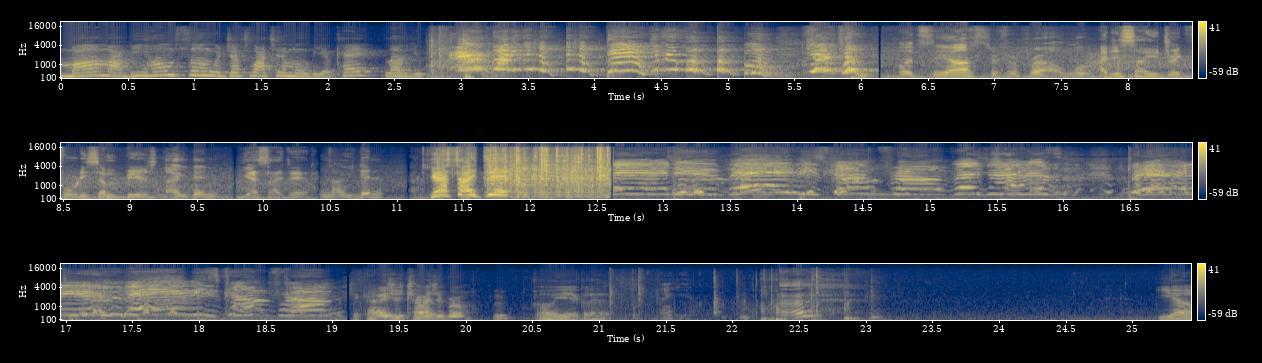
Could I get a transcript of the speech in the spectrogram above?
Mom, I'll be home soon. We're just watching a movie, okay? Love you. Everybody in the, in the damn, give me one, one, What's the Ossifer problem? I just saw you drink 47 beers. No, you didn't. Yes, I did. No, you didn't. Yes, I did! Where do babies come from? Vaginas. Where do babies come from? Can I use your charger, bro? Hmm? Oh yeah, go ahead. Thank you. Yo.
